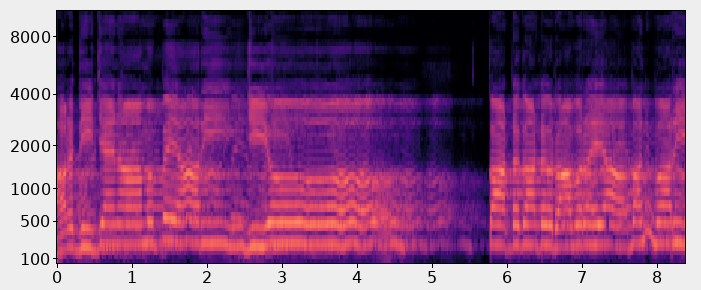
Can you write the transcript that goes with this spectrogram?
ਹਰ ਦੀਜੈ ਨਾਮ ਪਿਆਰੀ ਜਿਉ। ਘਾਟ ਘਾਟ ਰਵ ਰਹਾ ਬਨਵਾਰੀ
